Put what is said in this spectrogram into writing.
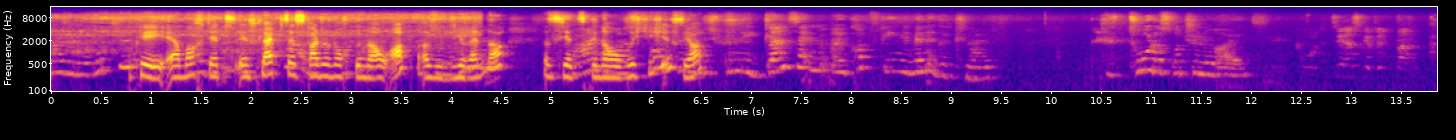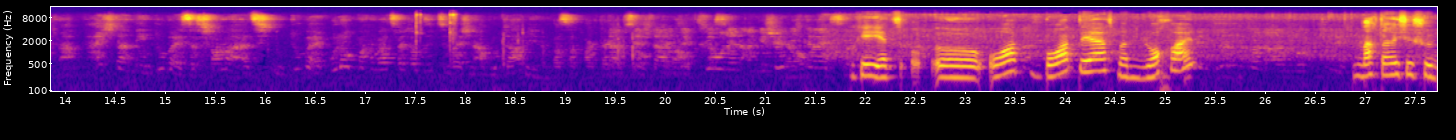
war so eine Rutsche. Okay, er macht jetzt, er schleift es jetzt gerade noch genau ab, also die Ränder, dass es jetzt genau richtig ist, ja. Ich bin die ganze Zeit mit meinem Kopf gegen die Wände geknallt. Todesrutsche Nummer 1. Zuerst gewinnt man Warte mal, war ich da? Nee, in Dubai ist das schon mal, als ich in Dubai Urlaub machen war, 2017, war ich in Abu Dhabi in einem Wasserpark. Da gab es sehr ja starke auch Lektionen an Geschwindigkeit. Okay, jetzt äh, bohrt der erstmal ein Loch rein. Macht da richtig schön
